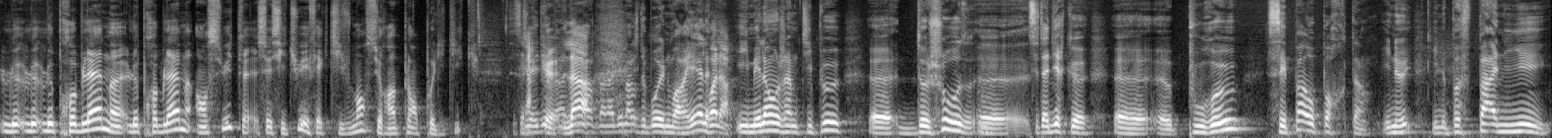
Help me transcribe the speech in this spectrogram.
le, problème, le problème ensuite se situe effectivement sur un plan politique. C'est ce que là, dans la démarche de Beau et Noiriel, il mélange un petit peu euh, deux choses. Euh, c'est-à-dire que pour eux, c'est pas opportun. Ils ne, ils ne, peuvent pas nier,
